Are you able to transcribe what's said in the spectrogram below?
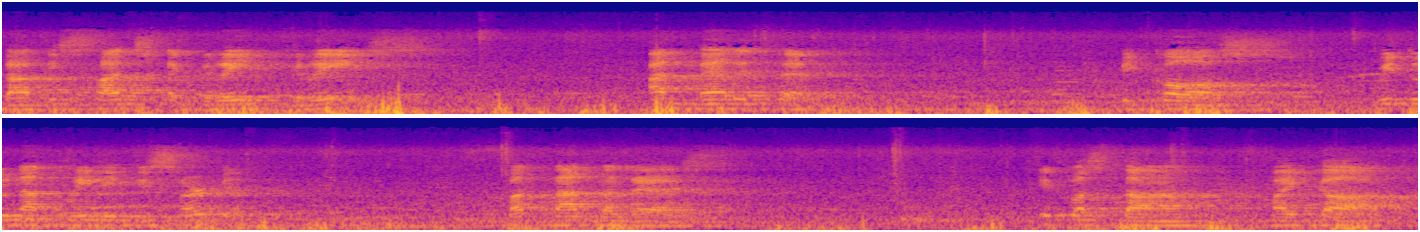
That is such a great grace, unmerited, because we do not really deserve it. But nonetheless, it was done by God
